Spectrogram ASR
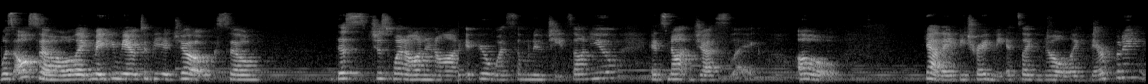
was also like making me out to be a joke. So this just went on and on. If you're with someone who cheats on you, it's not just like, oh, yeah, they betrayed me. It's like, no, like they're putting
